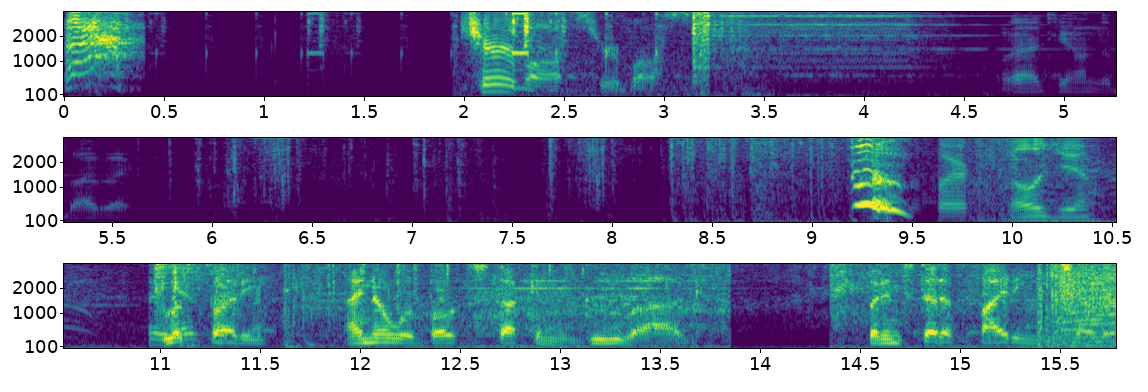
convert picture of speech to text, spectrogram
Sure, boss. Sure, boss. Got you on the buyback. Told you. Look, buddy, I know we're both stuck in the gulag. but instead of fighting each other,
